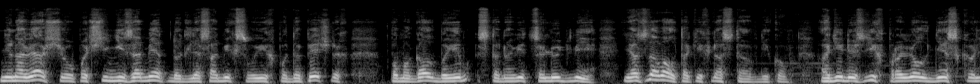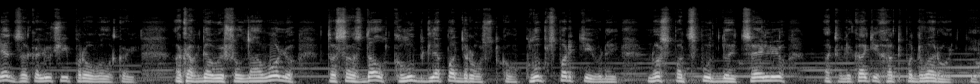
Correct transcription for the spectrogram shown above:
ненавязчиво, почти незаметно для самих своих подопечных помогал бы им становиться людьми. Я знавал таких наставников. Один из них провел несколько лет за колючей проволокой, а когда вышел на волю, то создал клуб для подростков, клуб спортивный, но с подспудной целью отвлекать их от подворотни.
